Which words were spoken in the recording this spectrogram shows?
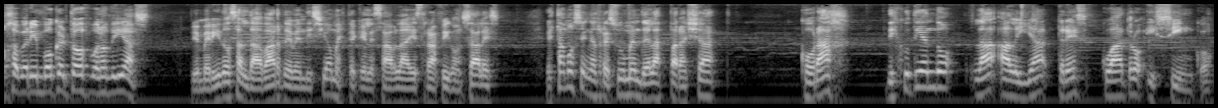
Javerín Boker Tov, buenos días. Bienvenidos al Dabar de Bendición, este que les habla es Rafi González. Estamos en el resumen de las Parashat Korach, discutiendo la Aliyah 3, 4 y 5.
